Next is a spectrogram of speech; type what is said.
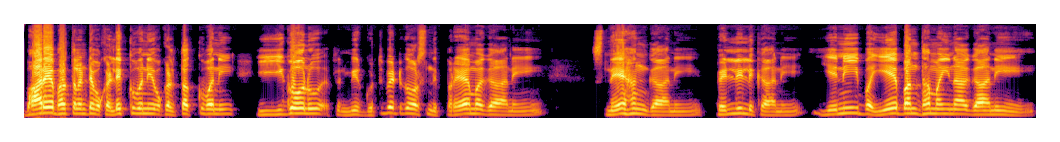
భార్యాభర్తలు అంటే ఒకళ్ళు ఎక్కువని ఒకళ్ళు తక్కువని ఈ ఈగోలు మీరు గుర్తుపెట్టుకోవాల్సింది ప్రేమ కానీ స్నేహం కానీ పెళ్ళిళ్ళు కానీ ఎనీ బ ఏ బంధమైనా కానీ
